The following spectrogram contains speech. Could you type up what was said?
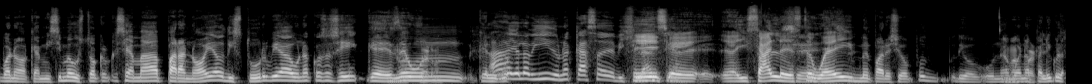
bueno, que a mí sí me gustó, creo que se llama Paranoia o Disturbia, una cosa así, que es No de un... Que el Ah, yo la vi de una casa de sí, vigilancia. que eh, ahí sale Sí, este güey y sí. me pareció, pues, digo, una No buena película.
